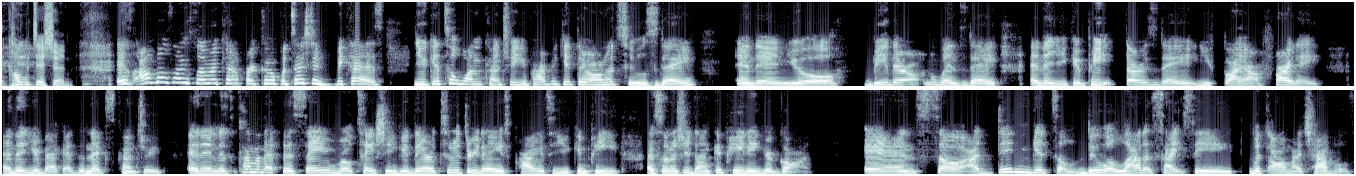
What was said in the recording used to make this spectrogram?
competition? It's almost like summer camp for competition because you get to one country you probably get there on a tuesday and then you'll be there on wednesday and then you compete thursday you fly out friday and then you're back at the next country. And then it's kind of that the same rotation. You're there two to three days prior to you compete. As soon as you're done competing you're gone and so I didn't get to do a lot of sightseeing with all my travels.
